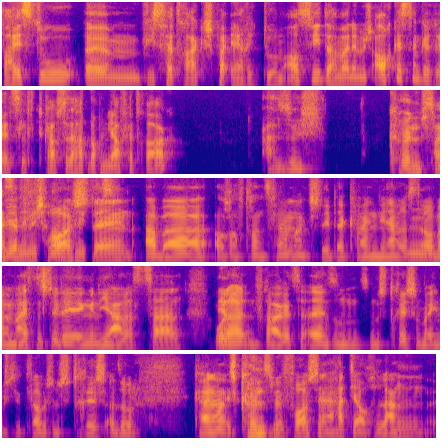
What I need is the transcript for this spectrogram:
Weißt du, ähm, wie es vertraglich bei Erik Durm aussieht? Da haben wir nämlich auch gestern gerätselt. Glaubst du, der hat noch ein Jahr Vertrag? Also ich könnte es mir nämlich auch vorstellen, aber auch auf Transfermarkt steht da keine Jahresdauer. Mhm. Bei meisten steht da irgendwie eine Jahreszahl oder Ja. halt ein Fragezeichen, äh, so, ein, so ein Strich und bei ihm steht, glaube ich, ein Strich. Also keine Ahnung, ich könnte es mir vorstellen, er hat ja auch lang äh,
